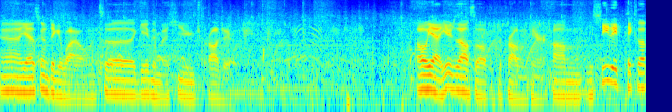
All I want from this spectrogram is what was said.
Uh, yeah, it's gonna take a while. It's uh, gave them a huge project. Oh yeah, here's also the problem here. Um, you see they pick up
